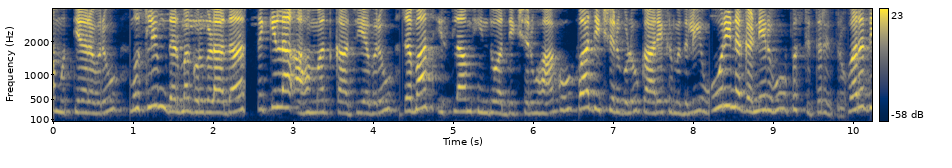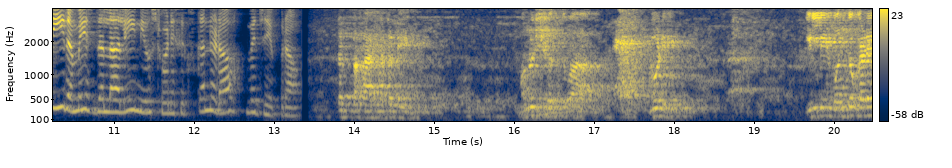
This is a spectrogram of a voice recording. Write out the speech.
ಮುತ್ಯಾರವರು ಮುಸ್ಲಿಂ ಧರ್ಮಗುರುಗಳಾದ ಸಿಕ್ಕಿಲ್ಲಾ ಅಹಮದ್ ಕಾಜಿ ಅವರು, ಜಮಾತ್ ಇಸ್ಲಾಂ ಹಿಂದೂ ಅಧ್ಯಕ್ಷರು ಹಾಗೂ ಉಪಾಧ್ಯಕ್ಷರುಗಳು ಕಾರ್ಯಕ್ರಮದಲ್ಲಿ ಊರಿನ ಗಣ್ಯರು ಉಪಸ್ಥಿತರಿದ್ದರು. ವರದಿ Ramesh Dallali, news twenty six Kannada, Vijayapura. ಮನುಷ್ಯತ್ವ ನೋಡಿ. ಇಲ್ಲಿ ಒಂದು ಕಡೆ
